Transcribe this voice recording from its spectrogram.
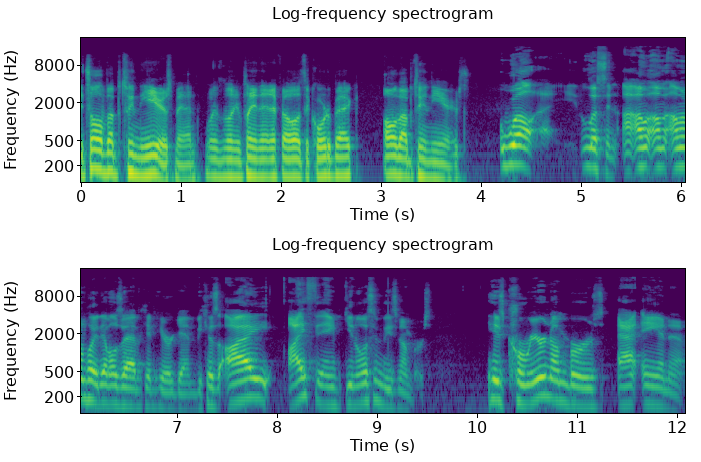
It's all about between the ears, man. When, when you're playing the NFL as a quarterback, all about between the ears. Well, listen, I'm, I'm, to play devil's advocate here again because I I think you know, listen to these numbers. His career numbers at A and M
